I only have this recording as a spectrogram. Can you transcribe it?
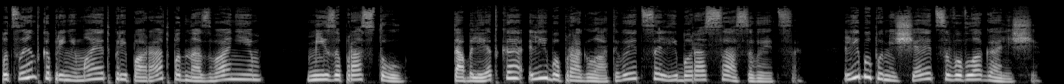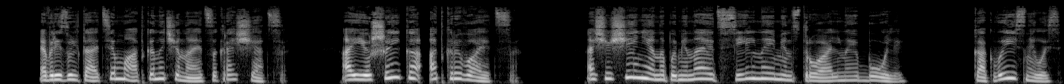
пациентка принимает препарат под названием мизопростол. Таблетка либо проглатывается, либо рассасывается либо помещается во влагалище. В результате матка начинает сокращаться, а ее шейка открывается. Ощущения напоминают сильные менструальные боли. Как выяснилось,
